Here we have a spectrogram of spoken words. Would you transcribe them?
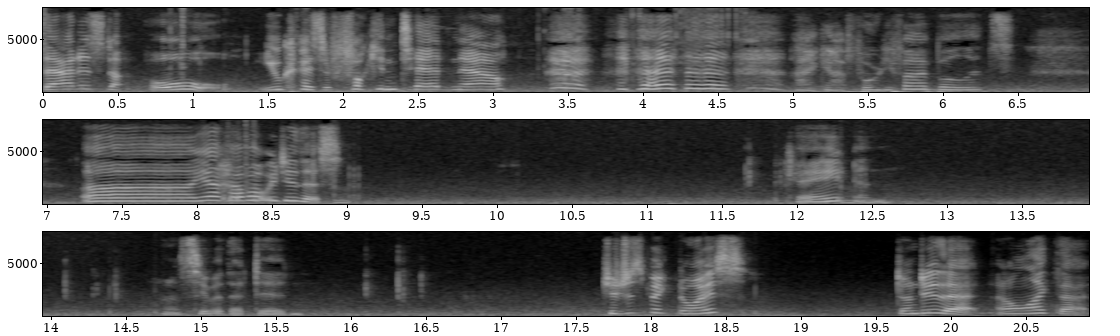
That is not, oh, you guys are fucking dead now. I got 45 bullets. Uh, yeah, how about we do this? Okay, and let's see what that did. Did you just make noise? Don't do that. I don't like that.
